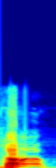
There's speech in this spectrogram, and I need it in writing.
Tá bom?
